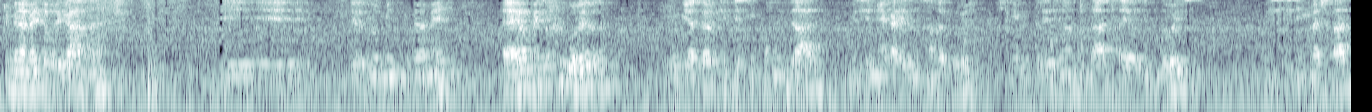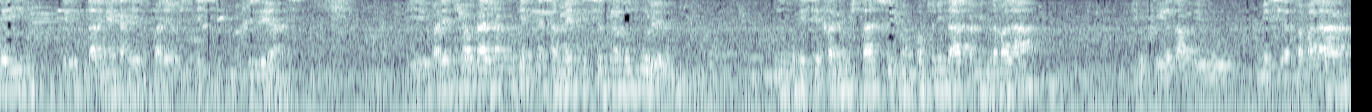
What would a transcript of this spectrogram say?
Primeiramente, obrigado, né? E Deus ilumine primeiramente. É, realmente eu fui goleiro, né? Joguei até os 35 anos de idade, comecei minha carreira no Santa Cruz, cheguei com 13 anos de idade, saí aos 22, comecei sem emprestado e aí teve que mudar a minha carreira, parei aos 35, como eu fiz antes. E parei de jogar já com aquele pensamento de ser treinador de goleiro. Né? Quando comecei a fazer um estágio, surgiu uma oportunidade para mim trabalhar. Eu, fui eu comecei a trabalhar.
